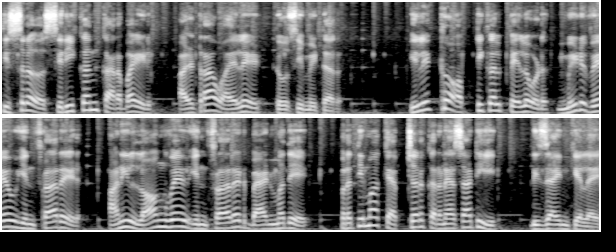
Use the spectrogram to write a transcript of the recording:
तिसरं silicon carbide ultraviolet dosimeter. Electro optical payload mid wave infrared आणि लॉंग वेव्ह इन्फ्रारेड बँडमध्ये प्रतिमा कॅप्चर करण्यासाठी डिझाईन केलंय.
